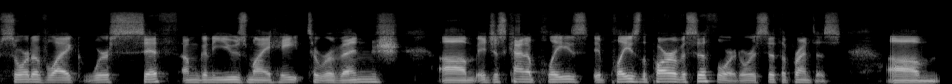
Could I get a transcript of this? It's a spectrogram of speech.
sort of like we're Sith. I'm going to use my hate to revenge. Um, it just kind of plays it plays the part of a Sith Lord or a Sith apprentice. Um,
